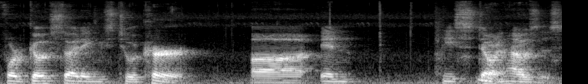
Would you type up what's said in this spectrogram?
for ghost sightings to occur uh, in these stone Right. houses.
